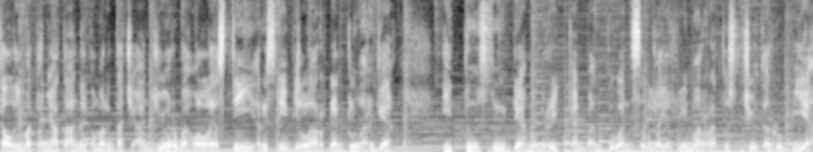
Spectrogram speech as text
kalimat pernyataan dari pemerintah Cianjur bahwa Lesti, Rizky Bilar, dan keluarga itu sudah memberikan bantuan senilai 500 juta rupiah.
